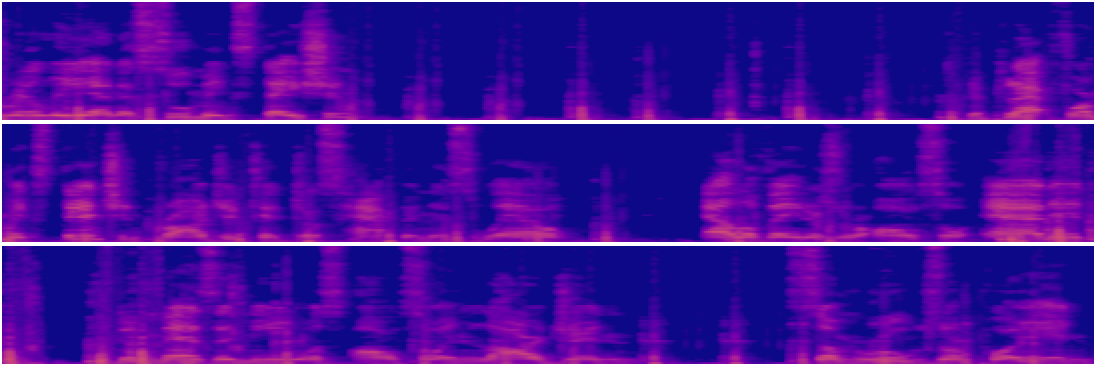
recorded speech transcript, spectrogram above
really an assuming station. The platform extension project had just happened as well. Elevators were also added. The mezzanine was also enlarging. Some rooms were put in.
